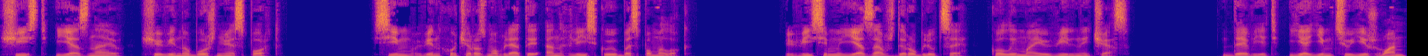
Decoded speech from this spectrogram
6. Я знаю, що він обожнює спорт. 7. Він хоче розмовляти англійською без помилок. 8. Я завжди роблю це, коли маю вільний час. 9. Я їм цю їжу. 1.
